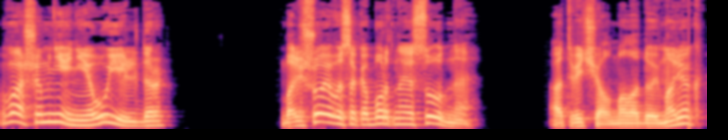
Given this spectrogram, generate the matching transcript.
Ваше мнение, Уильдер?» «Большое высокобортное судно», – отвечал молодой моряк,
